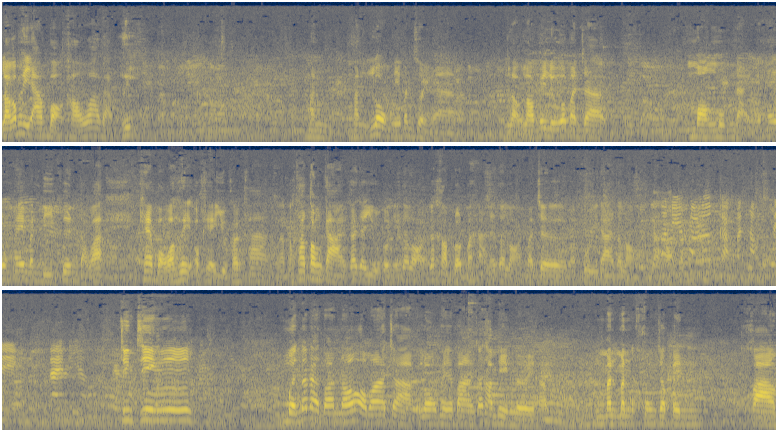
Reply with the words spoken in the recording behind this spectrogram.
เราก็พยายามบอกเขาว่าแบบเฮ้ย มันมันโลกนี้มันสวยงาม เราเราไม่รู้ว่ามันจะ มองมุมไหนให้ให้มันดีขึ้น แต่ว่าแค่บอกว่าเฮ้ยโอเคอยู่ข้างๆแล้วก็ถ้าต้องการก็จะอยู่ตรงนี้ตลอดก็ขับรถมาหาได้ตลอดมาเจอมาคุยได้ตลอดตอนนี้เขาเริ่มกลับมาทำเพลงได้หรือยังจริง ๆ เหมือนตั้งแต่ตอนน้องออกมาจากโรงพยาบาลก็ทำเพลงเลยครับ มันมันคงจะเป็นความ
